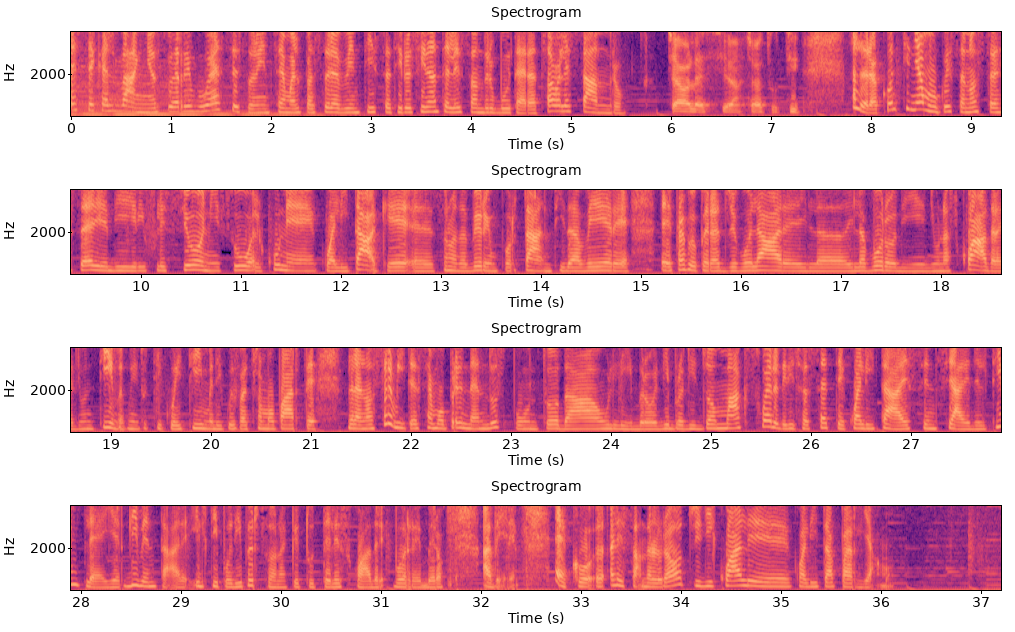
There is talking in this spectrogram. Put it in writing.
Alessia Calvagno su RWS, sono insieme al pastore avventista tirocinante Alessandro Butera. Ciao Alessandro. Ciao Alessia, ciao a tutti. Allora, continuiamo questa nostra serie di riflessioni su alcune qualità che eh, sono davvero importanti da avere eh, proprio per agevolare il, il lavoro di, di, una squadra, di un team, quindi tutti quei team di cui facciamo parte nella nostra vita e stiamo prendendo spunto da un libro, il libro di John Maxwell, le 17 qualità essenziali del team player, diventare il tipo di persona che tutte le squadre vorrebbero avere. Ecco, eh, Alessandra, allora oggi di quale qualità parliamo?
